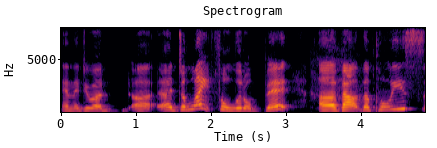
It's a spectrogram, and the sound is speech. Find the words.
and they do a uh, a delightful little bit about the police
